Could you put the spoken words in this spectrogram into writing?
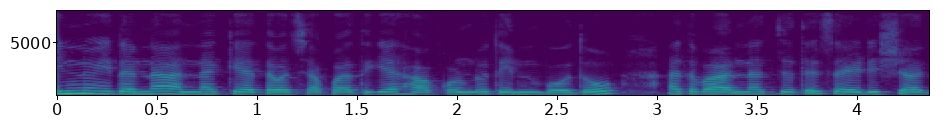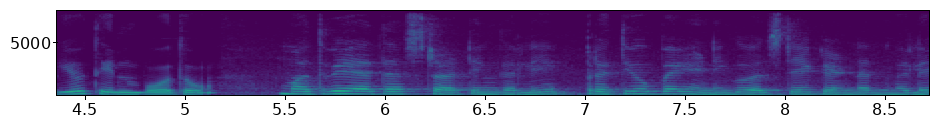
ಇನ್ನು ಇದನ್ನು ಅನ್ನಕ್ಕೆ ಅಥವಾ ಚಪಾತಿಗೆ ಹಾಕ್ಕೊಂಡು ತಿನ್ಬೋದು ಅಥವಾ ಅನ್ನದ ಜೊತೆ ಸೈಡ್ ಡಿಶ್ ಆಗಿಯೂ ತಿನ್ಬೋದು. ಮದುವೆಯಾದ ಸ್ಟಾರ್ಟಿಂಗಲ್ಲಿ ಪ್ರತಿಯೊಬ್ಬ ಹೆಣ್ಣಿಗೂ ಅಷ್ಟೇ ಗಂಡನ ಮೇಲೆ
